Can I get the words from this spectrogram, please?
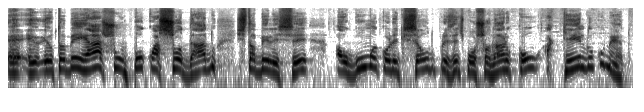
é, eu, eu também acho um pouco assodado estabelecer alguma conexão do presidente Bolsonaro com aquele documento.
